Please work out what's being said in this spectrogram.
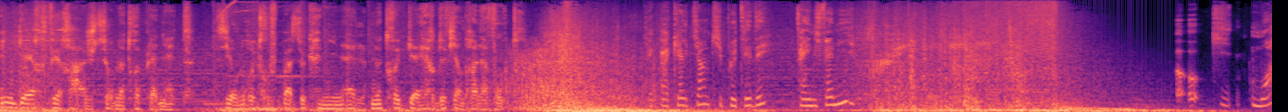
Une guerre fait rage sur notre planète. Si on ne retrouve pas ce criminel, notre guerre deviendra la vôtre. Y a pas quelqu'un qui peut t'aider? T'as une famille? Oh, oh, qui? Moi?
